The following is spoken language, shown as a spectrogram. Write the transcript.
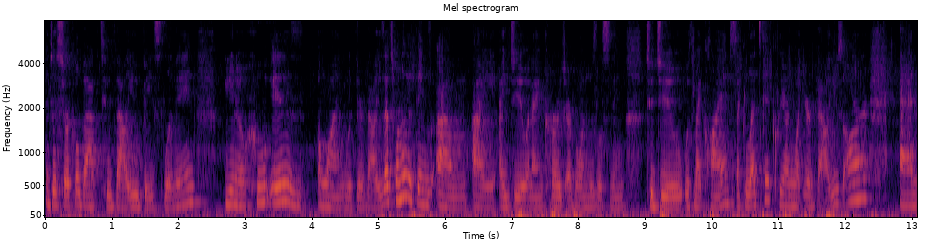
And to circle back to value based living, you know, who is aligned with your values? That's one of the things um, I, I do, and I encourage everyone who's listening to do with my clients. It's like, let's get clear on what your values are. And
